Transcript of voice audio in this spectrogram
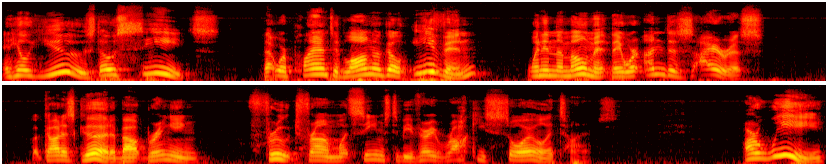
And He'll use those seeds that were planted long ago, even when in the moment they were undesirous. But God is good about bringing fruit from what seems to be very rocky soil at times. Are we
